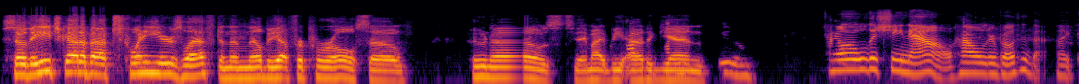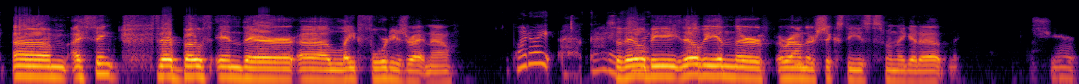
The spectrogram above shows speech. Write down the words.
So they each got about twenty years left, and then they'll be up for parole. So who knows? They might be out again. How old is she now? How old are both of them? Like, Um, I think they're both in their uh, late forties right now. why do I? Oh, God, So feel they'll like- be they'll be in their around their sixties when they get out. Shit.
